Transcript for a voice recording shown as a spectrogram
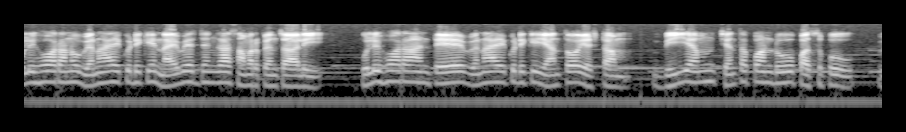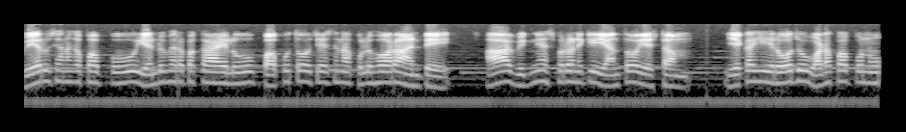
పులిహోరను వినాయకుడికి నైవేద్యంగా సమర్పించాలి. పులిహోర అంటే వినాయకుడికి ఎంతో ఇష్టం. బియ్యం చింతపండు పసుపు వేరుశనగ పప్పు ఎండుమిరపకాయలు పప్పుతో చేసిన పులిహోర అంటే ఆ విఘ్నేశ్వరునికి ఎంతో ఇష్టం. ఇక ఈరోజు వడపప్పును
